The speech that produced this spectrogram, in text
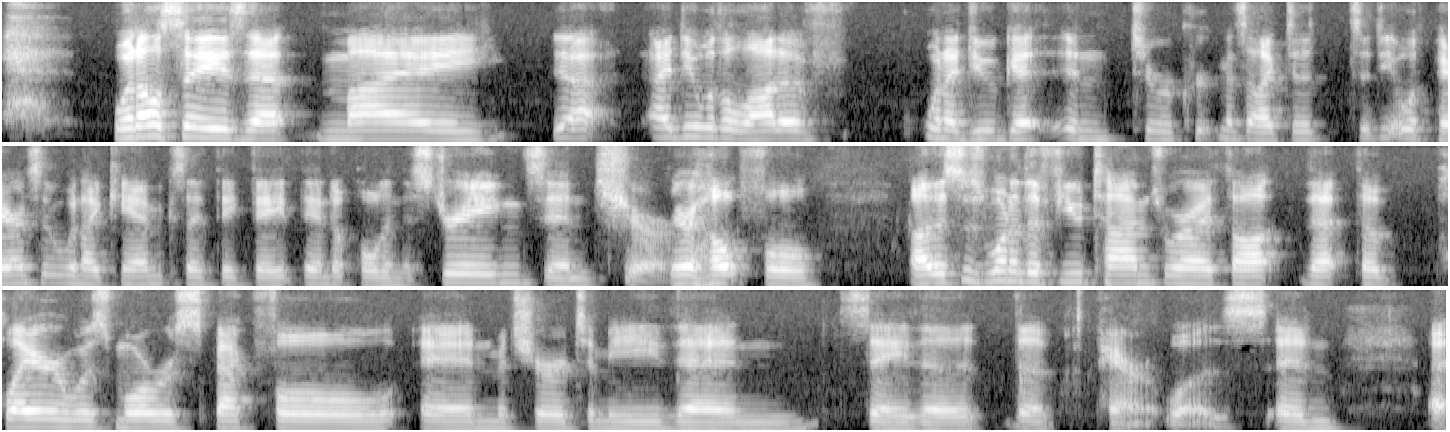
what I'll say is that my yeah I deal with a lot of when I do get into recruitments, I like to, to deal with parents when I can because I think they, they end up holding the strings and sure they're helpful. Uh, this is one of the few times where I thought that the player was more respectful and mature to me than say the the parent was. And uh,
